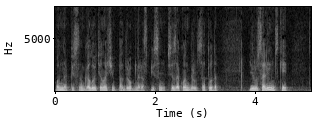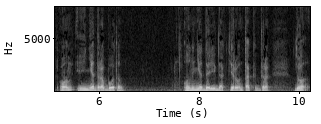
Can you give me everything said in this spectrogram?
Он написан в Галуте, он очень подробно расписан, все законы берутся оттуда. Иерусалимский, он и не доработан, он и не доредактирован так, как до,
